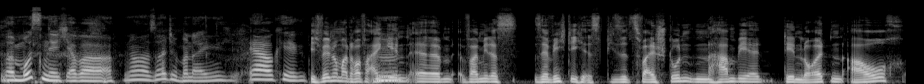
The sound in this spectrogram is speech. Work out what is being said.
Man muss nicht, aber ja, sollte man eigentlich. Ja, okay. Ich will nochmal drauf eingehen, ähm, weil mir das sehr wichtig ist. Diese zwei Stunden haben wir den Leuten auch,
